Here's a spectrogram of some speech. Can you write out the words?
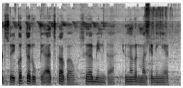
आठ सौ इकहत्तर रुपये आज का भाव सोयाबीन का जूनागढ़ मार्केटिंग यार्ड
